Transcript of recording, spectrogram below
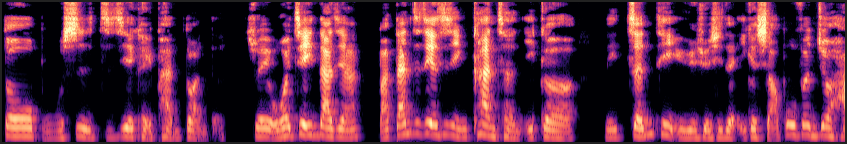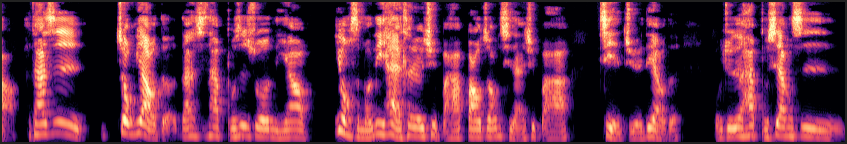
都不是直接可以判断的。所以我会建议大家把单字这件事情看成一个你整体语言学习的一个小部分就好，它是重要的，但是它不是说你要用什么厉害的策略去把它包装起来，去把它解决掉的。我觉得它不像是，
